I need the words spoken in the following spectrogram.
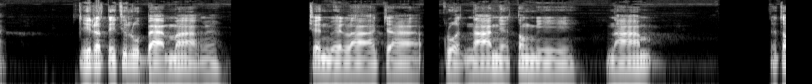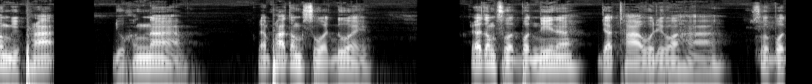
บ นี่เราติดที่รูปแบบมากนะเช่นเวลาจะกรวดน้ำเนี่ยต้องมีน้ำและต้องมีพระอยู่ข้างหน้า และพระต้องสวดด้วย แล้วต้องสวดบทนี้นะยัตถาวริวหา สวดบท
